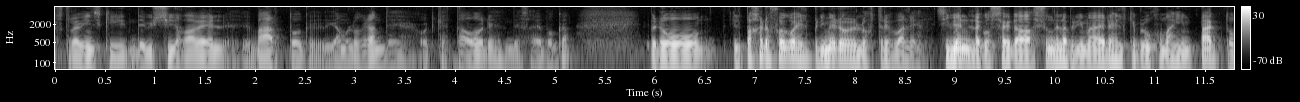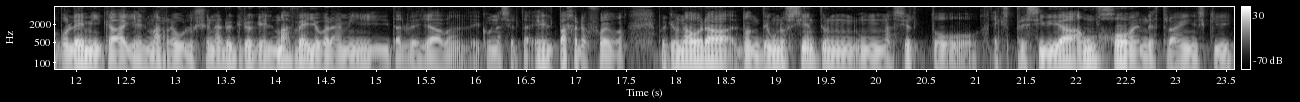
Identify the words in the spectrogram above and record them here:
Stravinsky, Debussy, Ravel, Bartok, digamos los grandes orquestadores de esa época pero El pájaro fuego es el primero de los tres ballets. Si bien la consagración de la primavera es el que produjo más impacto, polémica y es el más revolucionario, creo que el más bello para mí, y tal vez ya con una cierta, es El pájaro fuego, porque es una obra donde uno siente una cierta expresividad a un joven de Stravinsky,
